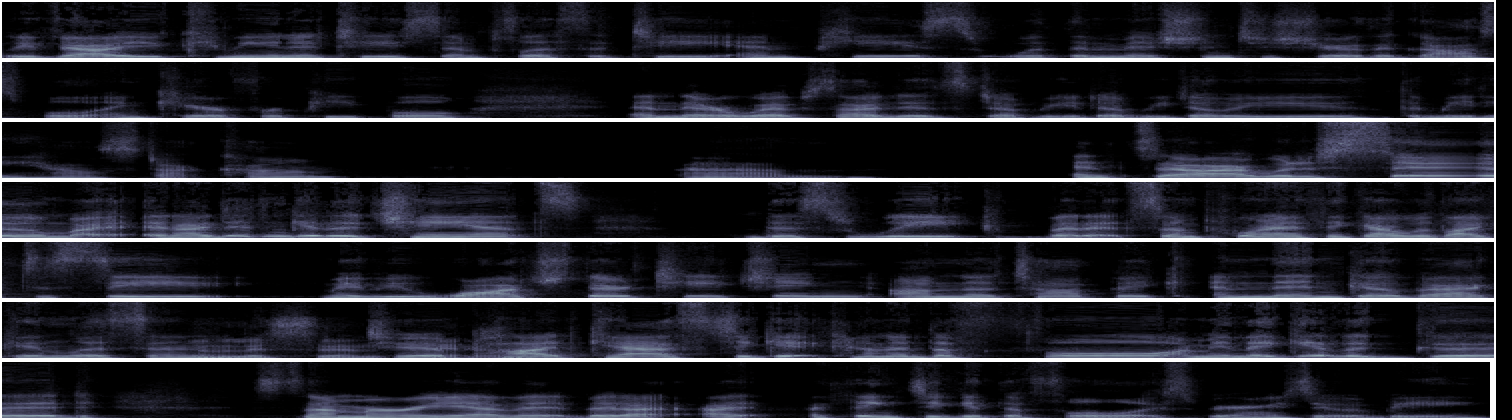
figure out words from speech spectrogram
We value community, simplicity, and peace with a mission to share the gospel and care for people. And their website is www.themeetinghouse.com. Um, and so I would assume, and I didn't get a chance this week, but at some point I think I would like to see maybe watch their teaching on the topic and then go back and listen, and listen to a yeah. podcast to get kind of the full i mean they give a good summary of it but i, I think to get the full experience it would be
